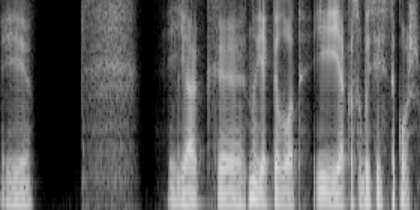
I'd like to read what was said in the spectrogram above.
І як, ну, як пілот, і як особистість також.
